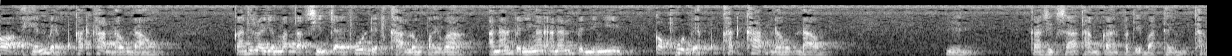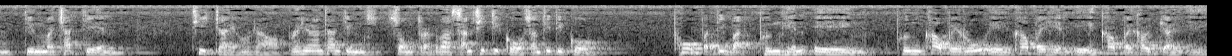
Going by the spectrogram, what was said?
ก็เห็นแบบคัดค้านเดาๆ การที่เราจะมาตัดสินใจพูดเด็ดขาดลงไปว่า อันนั้นเป็นอย่างนั้น อันนั้นเป็นอย่างนี้ก็พูดแบบคัดคานเดาๆนี่การศึกษาทำการปฏิบัติถึงทำจึงมาชัดเจนที่ใจของเรา เพราะฉะนั้นท่านจึงทรงตรัสว่าสันทิติโก สันทิติโก ผู้ปฏิบัติพึงเห็นเอง พึงเข้าไปรู้เอง เข้าไปเห็นเอง เข้าไปเข้าใจเอง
